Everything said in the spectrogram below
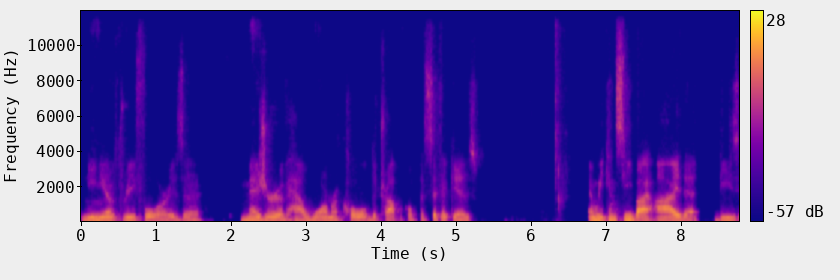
Nino 3.4 is a measure of how warm or cold the tropical Pacific is. And we can see by eye that these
